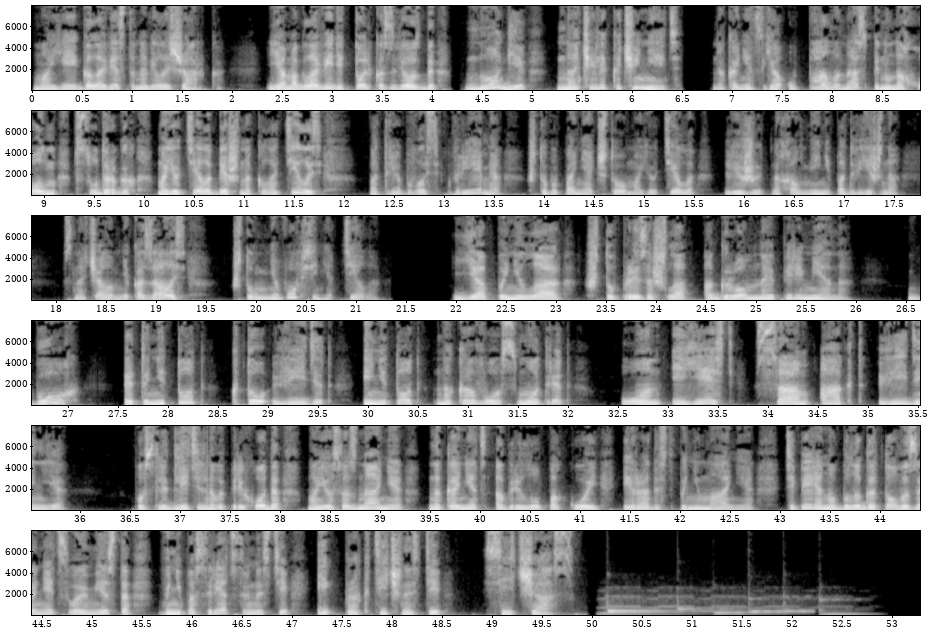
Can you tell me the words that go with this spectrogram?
Моей голове становилось жарко. Я могла видеть только звезды, ноги начали коченеть. Наконец я упала на спину на холм в судорогах, мое тело бешено колотилось. Потребовалось время, чтобы понять, что мое тело лежит на холме неподвижно. Сначала мне казалось, что у меня вовсе нет тела. Я поняла, что произошла огромная перемена. Бог — это не тот, кто видит, и не тот, на кого смотрят. Он и есть сам акт видения. После длительного перехода мое сознание, наконец, обрело покой и радость понимания. Теперь оно было готово занять свое место в непосредственности и практичности сейчас.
